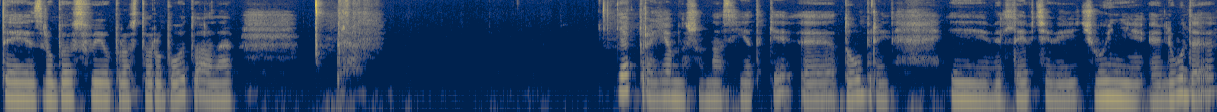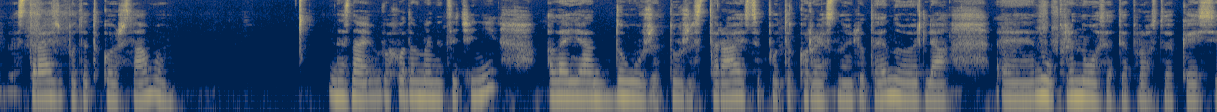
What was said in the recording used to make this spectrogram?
Ти зробив свою просто роботу, але як приємно, що в нас є такі е, добрі і відливчиві, і чуйні люди. Стараюсь бути такою ж самою. Не знаю, виходить в мене це чи ні, але я дуже-дуже стараюся бути корисною людиною для е, ну, приносити просто якийсь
